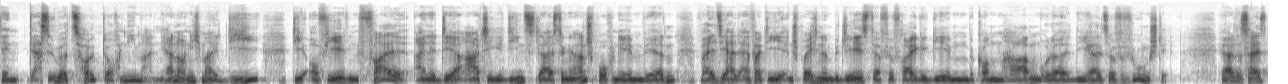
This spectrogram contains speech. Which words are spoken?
Denn das überzeugt doch niemanden, ja, noch nicht mal die, die auf jeden Fall eine derartige Dienstleistung in Anspruch nehmen werden, weil sie halt einfach die entsprechenden Budgets dafür freigegeben bekommen haben oder die halt zur Verfügung stehen. Ja, das heißt,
